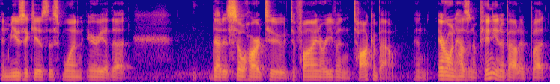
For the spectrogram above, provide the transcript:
and music is this one area that that is so hard to define or even talk about. And everyone has an opinion about it, but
